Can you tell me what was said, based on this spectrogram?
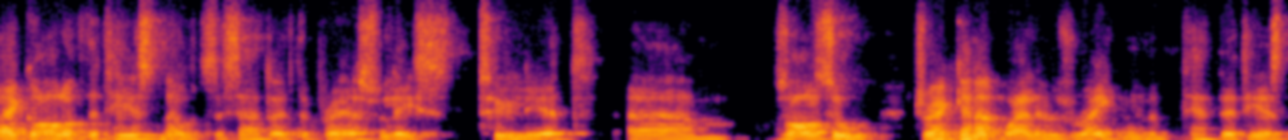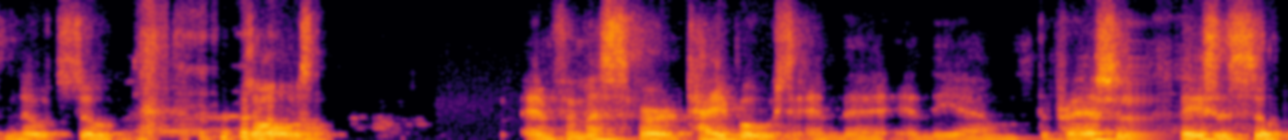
like all of the taste notes, I sent out the press release too late. Um, I was also drinking it while I was writing the, the tasting notes, so it was always infamous for typos in the in the um the press releases. So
